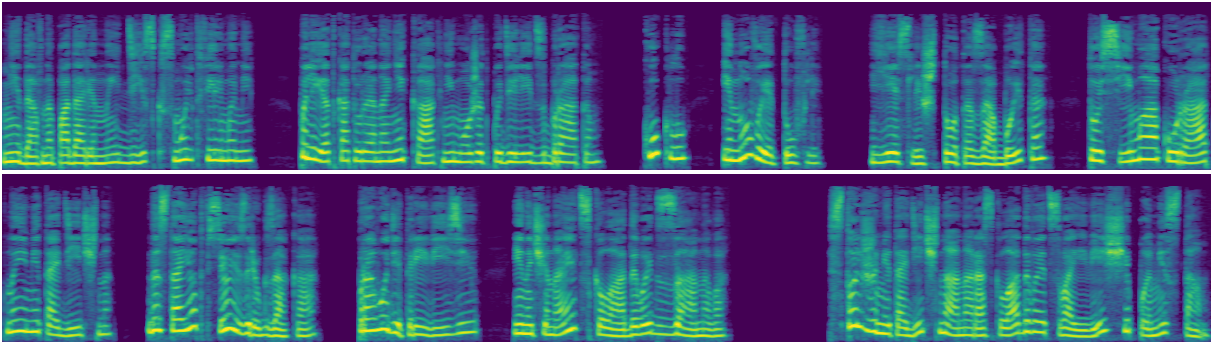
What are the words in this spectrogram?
недавно подаренный диск с мультфильмами, плед, который она никак не может поделить с братом, куклу и новые туфли. Если что-то забыто, то Сима аккуратно и методично достает все из рюкзака, проводит ревизию и начинает складывать заново. Столь же методично она раскладывает свои вещи по местам.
